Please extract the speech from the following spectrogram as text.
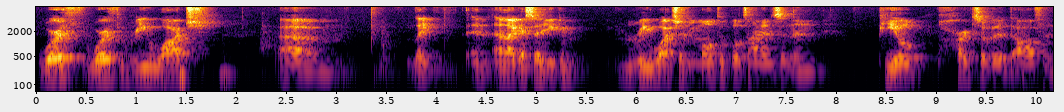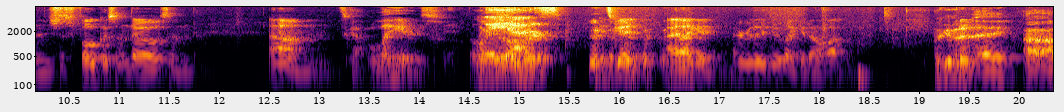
Worth worth rewatch. Um, like and, and like I said, you can rewatch it multiple times and then peel parts of it off and then just focus on those and um, It's got layers. layers. it's good. I like it. I really do like it a lot. I'll give it an A. Uh,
